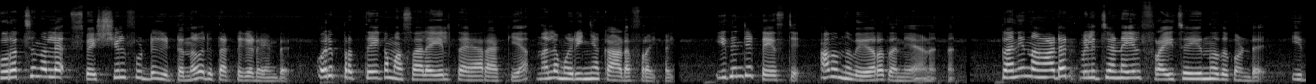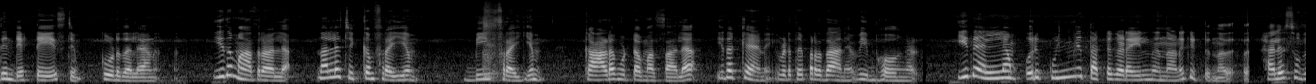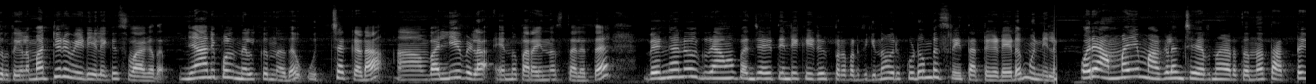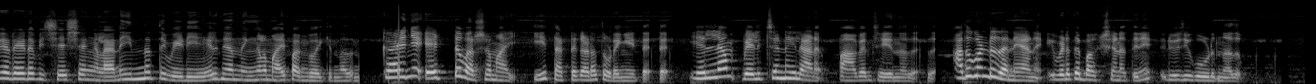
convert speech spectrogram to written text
കുറച്ച് നല്ല special food കിട്ടുന്ന ഒരു തട്ടുകടയുണ്ട്. ഒരു പ്രത്യേക മസാലയിൽ തയ്യാറാക്കിയ നല്ല മുരിഞ്ഞ കാട ഫ്രൈ. ഇതിന്റെ ടേസ്റ്റ് അതൊന്ന് വേറെ തന്നെയാണ്. തനി നാടൻ വെളിച്ചെണ്ണയിൽ ഫ്രൈ ചെയ്യുന്നത് കൊണ്ട് ഇതിന്റെ ടേസ്റ്റും കൂടുതലാണ്. ഇത് മാത്രമല്ല നല്ല ചിക്കൻ ഫ്രൈയും ബീഫ് ഫ്രൈയും കാടമുട്ട മസാല ഇതൊക്കെയാണ് ഇവിടുത്തെ പ്രധാന വിഭവങ്ങൾ. ഇതെല്ലാം ഒരു കുഞ്ഞു തട്ടുകടയിൽ നിന്നാണ് കിട്ടുന്നത്. ഹലോ സുഹൃത്തുക്കളെ മറ്റൊരു വീഡിയോയിലേക്ക് സ്വാഗതം. ഞാനിപ്പോൾ നിൽക്കുന്നത് ഉച്ചക്കട വലിയവിള വലിയ വിള എന്ന് പറയുന്ന സ്ഥലത്ത് വെങ്ങാനൂർ ഗ്രാമപഞ്ചായത്തിന്റെ കീഴിൽ പ്രവർത്തിക്കുന്ന ഒരു കുടുംബശ്രീ തട്ടുകടയുടെ മുന്നിൽ ഒരമ്മയും മകളും ചേർന്ന് നടത്തുന്ന തട്ടുകടയുടെ വിശേഷങ്ങളാണ് ഇന്നത്തെ വീഡിയോയിൽ ഞാൻ നിങ്ങളുമായി പങ്കുവയ്ക്കുന്നത്. കഴിഞ്ഞ എട്ട് വർഷമായി ഈ തട്ടുകട തുടങ്ങിയിട്ട് എല്ലാം വെളിച്ചെണ്ണയിലാണ് പാകം ചെയ്യുന്നത്. അതുകൊണ്ട് തന്നെയാണ് ഇവിടുത്തെ ഭക്ഷണത്തിന് രുചി കൂടുന്നതും.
